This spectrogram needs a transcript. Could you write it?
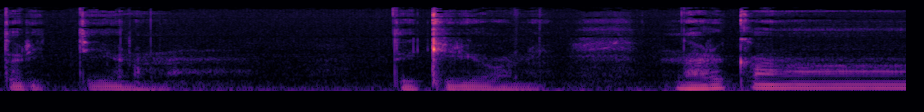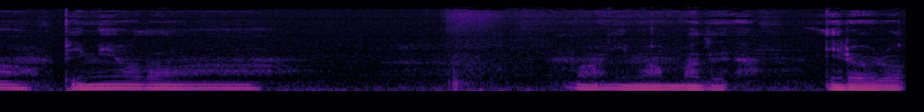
たりっていうのもできるようになるかな。微妙だな。まあ今までいろいろ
